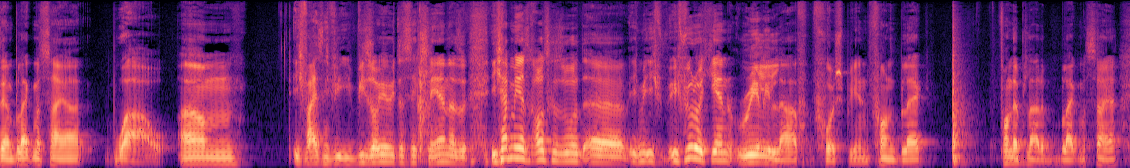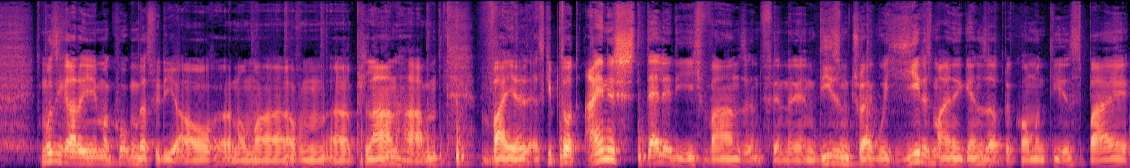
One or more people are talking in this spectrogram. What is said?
der Black Messiah. Wow. Ähm, ich weiß nicht, wie, wie soll ich euch das erklären? Also, ich habe mir jetzt rausgesucht, äh, ich, ich, ich würde euch gerne Really Love vorspielen von Black von der Platte Black Messiah. Jetzt muss ich gerade hier mal gucken, dass wir die auch äh, nochmal auf dem äh, Plan haben, weil es gibt dort eine Stelle, die ich Wahnsinn finde, in diesem Track, wo ich jedes Mal eine Gänsehaut bekomme und die ist bei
